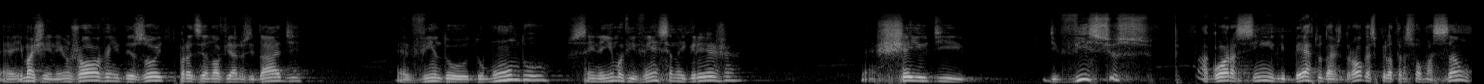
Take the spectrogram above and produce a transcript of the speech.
é, imaginem, um jovem, 18 para 19 anos de idade, é, vindo do mundo, sem nenhuma vivência na igreja, é, cheio de, de vícios, agora sim liberto das drogas pela transformação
